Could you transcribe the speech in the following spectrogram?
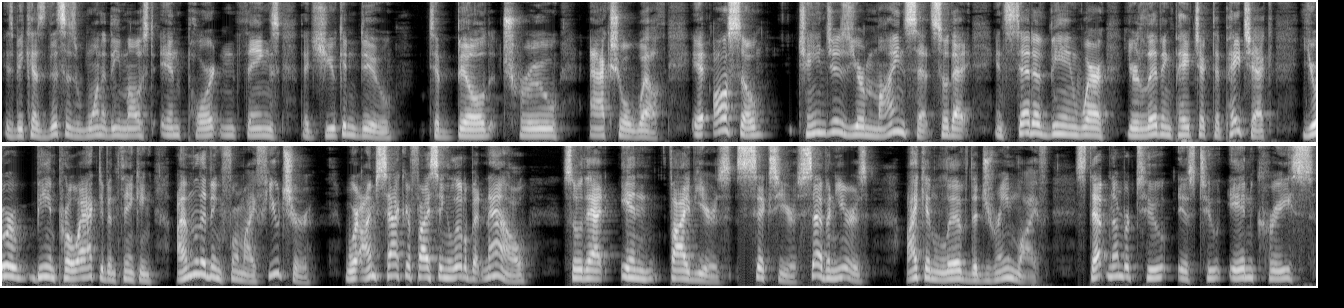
is because this is one of the most important things that you can do to build true actual wealth. It also changes your mindset so that instead of being where you're living paycheck to paycheck, you're being proactive and thinking, I'm living for my future, where I'm sacrificing a little bit now so that in five years, six years, seven years, I can live the dream life. Step number two is to increase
